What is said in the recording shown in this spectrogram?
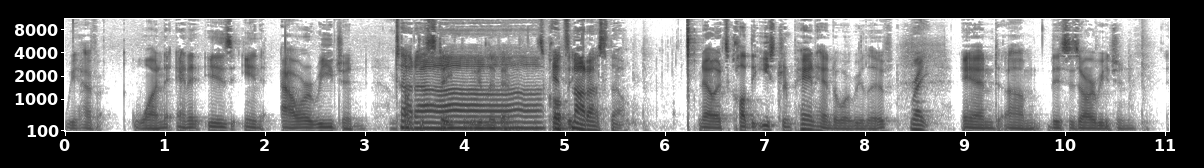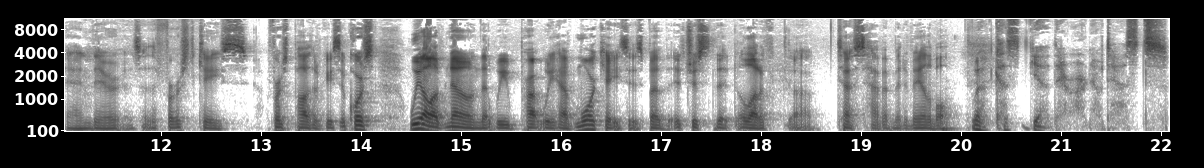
We have one, and it is in our region of the state that we live in. It's, called the- not us though, No, it's called the Eastern Panhandle where we live. right? And um, this is our region, and there is the first case, first positive case. Of course, we all have known that we probably have more cases, but it's just that a lot of uh, tests haven't been available. Well, because yeah, there are no tests.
